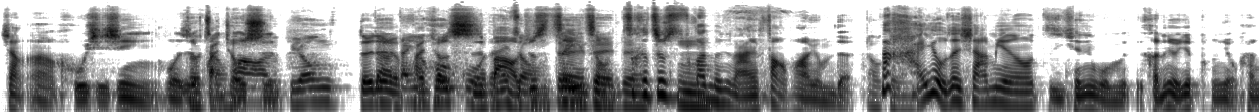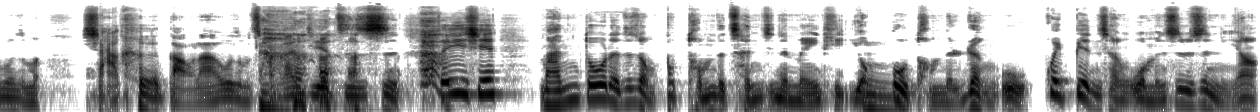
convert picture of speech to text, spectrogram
像啊，胡锡进或者是环球时，不用对对，环球时报就是这一种，这个就是专门拿来放话用的。那还有在下面哦，以前我们可能有些朋友看过什么。侠客岛啦，或什么长安街知识，这一些蛮多的这种不同的层级的媒体，有不同的任务，会变成我们是不是你要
